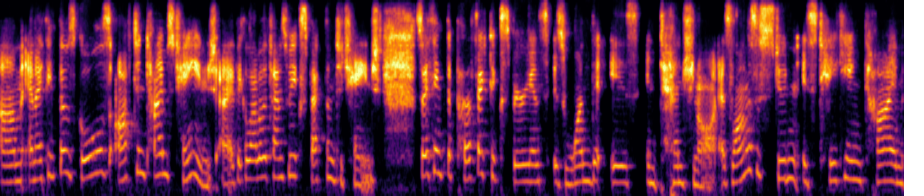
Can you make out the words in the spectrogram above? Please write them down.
Um, and I think those goals oftentimes change. I think a lot of the times we expect them to change. So I think the perfect experience is one that is intentional. As long as a student is taking time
